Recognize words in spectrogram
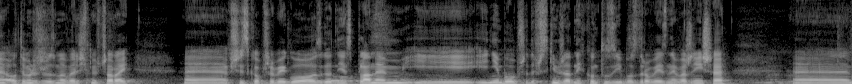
E, O tym już rozmawialiśmy wczoraj. E, Wszystko przebiegło zgodnie z planem i, i nie było przede wszystkim żadnych kontuzji, bo zdrowie jest najważniejsze. E,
